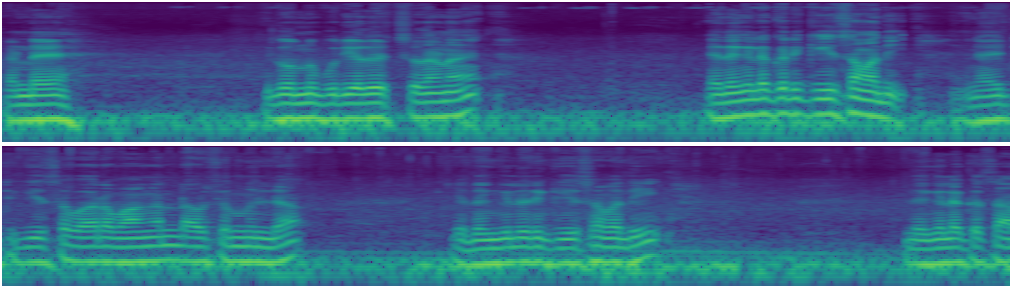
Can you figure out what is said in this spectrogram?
കണ്ടേ ഇതൊന്ന് പുതിയത് വെച്ചതാണ്. ഏതെങ്കിലുമൊക്കെ ഒരു കീസ മതി. ഇതിനായിട്ട് കീസ വേറെ വാങ്ങേണ്ട ആവശ്യമൊന്നുമില്ല. ഏതെങ്കിലും ഒരു കീസ മതി. എന്തെങ്കിലുമൊക്കെ സാ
